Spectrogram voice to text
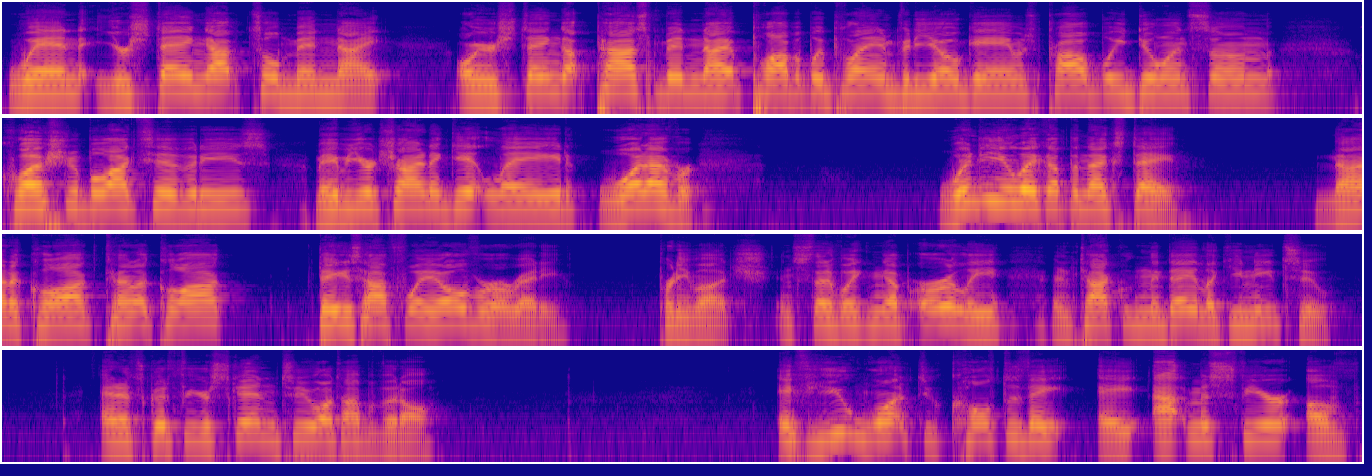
when you're staying up till midnight or you're staying up past midnight, probably playing video games, probably doing some questionable activities. Maybe you're trying to get laid, whatever. When do you wake up the next day? 9 o'clock, 10 o'clock? Day's halfway over already, pretty much. Instead of waking up early and tackling the day like you need to. And it's good for your skin, too, on top of it all. If you want to cultivate a atmosphere of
